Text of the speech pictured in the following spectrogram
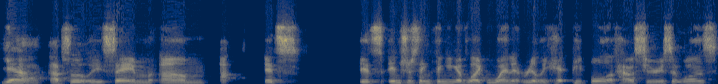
Yeah, absolutely. Same. Um, it's it's interesting thinking of like when it really hit people of how serious it was.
